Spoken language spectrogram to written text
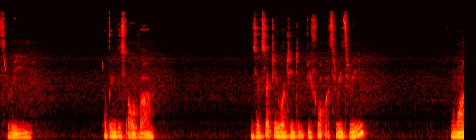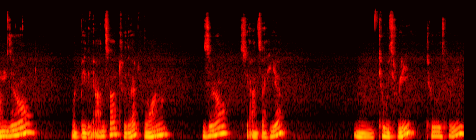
3, topping this over. That's exactly what he did before, 3, 3. 1, 0 would be the answer to that. 1, 0 is the answer here. Mm, 2, 3, 2, 3,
